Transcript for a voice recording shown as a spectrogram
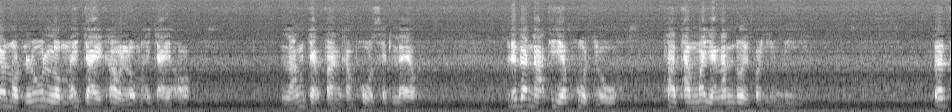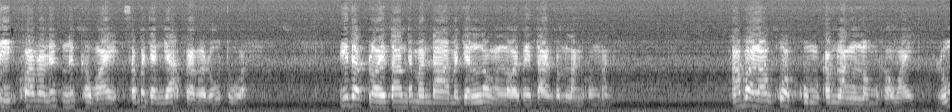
กำหนดรู้ลมให้ใจเข้าลมให้ใจออก หลังจากฟังคำพูดเสร็จแล้ว หรือขณะที่จะพูดอยู่ ถ้าทำไว้อย่างนั้นด้วยก็ยิ่งดีสติความระลึกนึกเข้าไว้ สัมปชัญญะแปลว่ารู้ตัวนี่ถ้าปล่อยตามธรรมดามันจะล่องลอยไปตามกำลังของมันหากว่าเราควบคุมกำลังลมเข้าไว้ รู้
